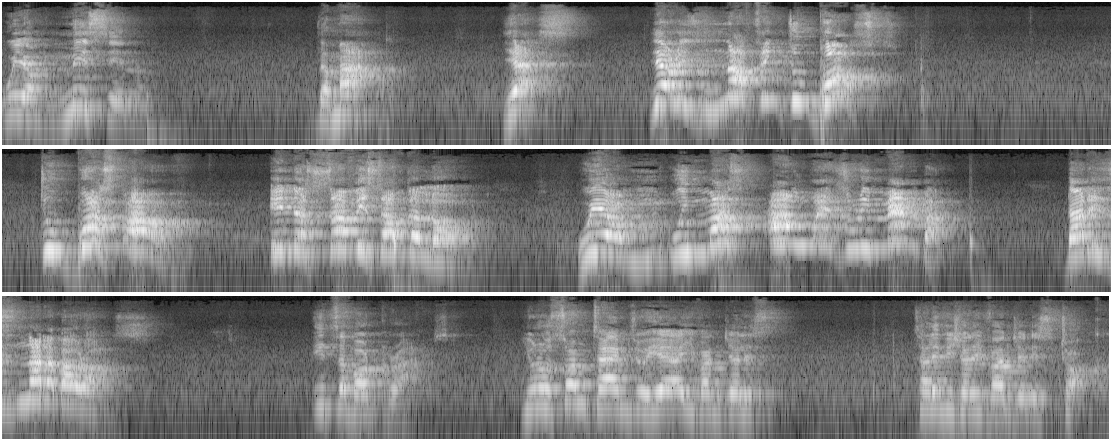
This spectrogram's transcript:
we are missing the mark. Yes, there is nothing to boast, to boast of in the service of the Lord. We, are, we must always remember that it is not about us, it's about Christ. You know, sometimes you hear evangelists, television evangelists talk,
